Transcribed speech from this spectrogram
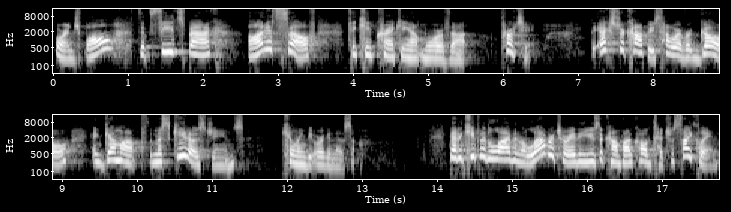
orange ball that feeds back on itself to keep cranking out more of that protein. The extra copies, however, go and gum up the mosquito's genes, killing the organism. Now, to keep it alive in the laboratory, they use a compound called tetracycline.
